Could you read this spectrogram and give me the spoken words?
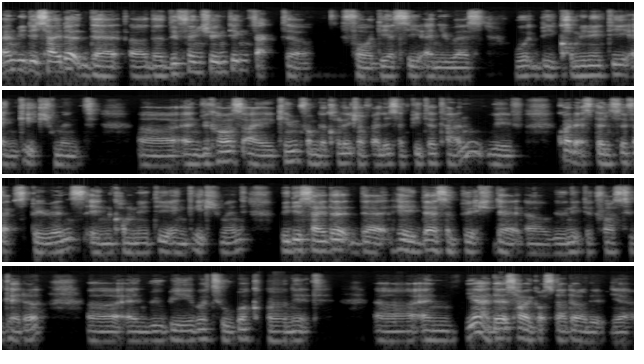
and we decided that uh, the differentiating factor for DSC NUS would be community engagement. Uh, and because I came from the College of Alice and Peter Tan with quite extensive experience in community engagement, we decided that, hey, there's a bridge that uh, we'll need to cross together uh, and we'll be able to work on it. Uh, and yeah, that's how I got started on it. Yeah.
